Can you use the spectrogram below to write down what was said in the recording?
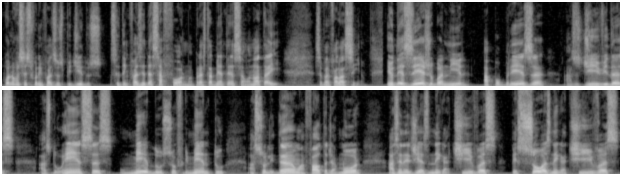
quando vocês forem fazer os pedidos, você tem que fazer dessa forma. Presta bem atenção. Anota aí. Você vai falar assim: Eu desejo banir a pobreza, as dívidas, as doenças, o medo, o sofrimento, a solidão, a falta de amor as energias negativas, pessoas negativas,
